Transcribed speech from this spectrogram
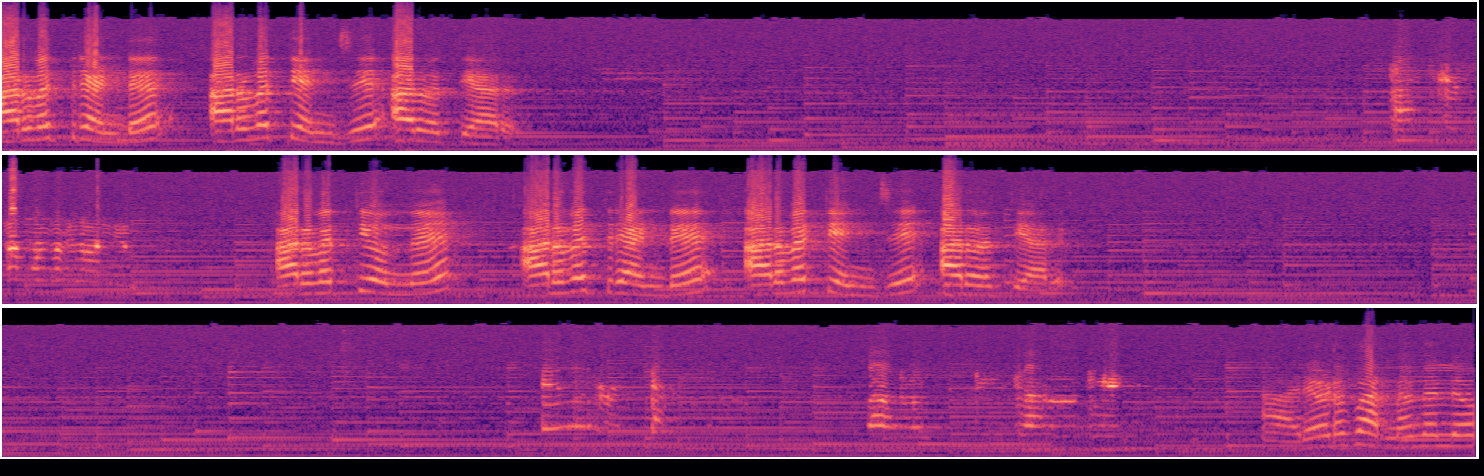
അറുപത്തിരണ്ട് അറുപത്തിയഞ്ച് അറുപത്തിയാറ്. അറുപത്തിയൊന്ന് അറുപത്തിരണ്ട് അറുപത്തിയഞ്ച് അറുപത്തിയാറ്. ആരവിടെ പറഞ്ഞല്ലോ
